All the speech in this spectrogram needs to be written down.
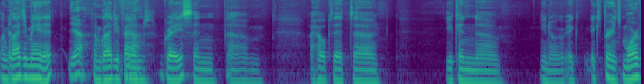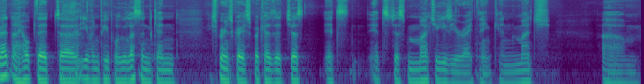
Well, I'm glad you made it. yeah, I'm glad you found grace, and um, I hope that uh, you can, uh, you know, ex- experience more of it. And I hope that uh, even people who listen can experience grace because it just it's it's just much easier, I think, and much. Um,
